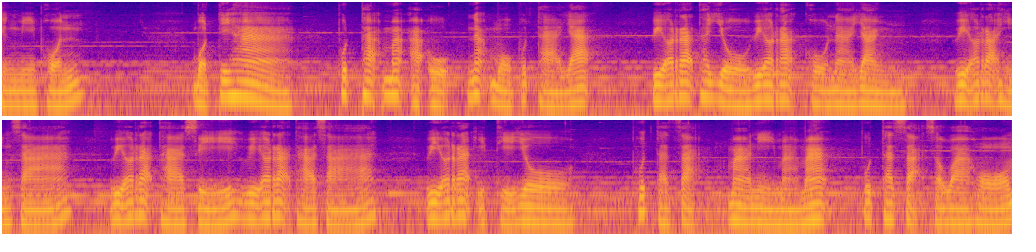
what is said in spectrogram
จึงมีผล บทที่ 5 พุทธมะอาอุนะโมพุทธายะ วิระทโยวิระโคนายัง วิระหิงสา วิระทาสี วิระทาสา วิระอิทธิโย พุทธะมานีมามะ พุทธะสวาโหม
